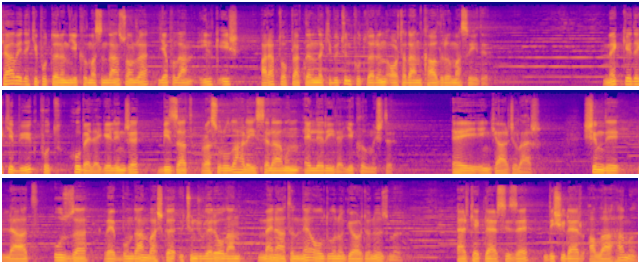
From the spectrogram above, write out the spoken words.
Kabe'deki putların yıkılmasından sonra yapılan ilk iş Arap topraklarındaki bütün putların ortadan kaldırılmasıydı. Mekke'deki büyük put Hubel'e gelince bizzat Resulullah Aleyhisselam'ın elleriyle yıkılmıştı. Ey inkarcılar! Şimdi Lat, Uzza ve bundan başka üçüncüleri olan Menat'ın ne olduğunu gördünüz mü? Erkekler size, dişiler Allah'a mı?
